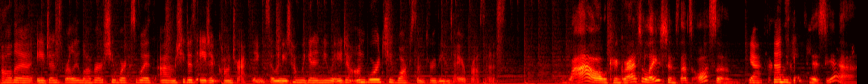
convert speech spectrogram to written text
all the agents really love her. She works with um she does agent contracting. So anytime we get a new agent on board she walks them through the entire process. Wow congratulations. That's awesome. Yeah Family that's business yeah.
